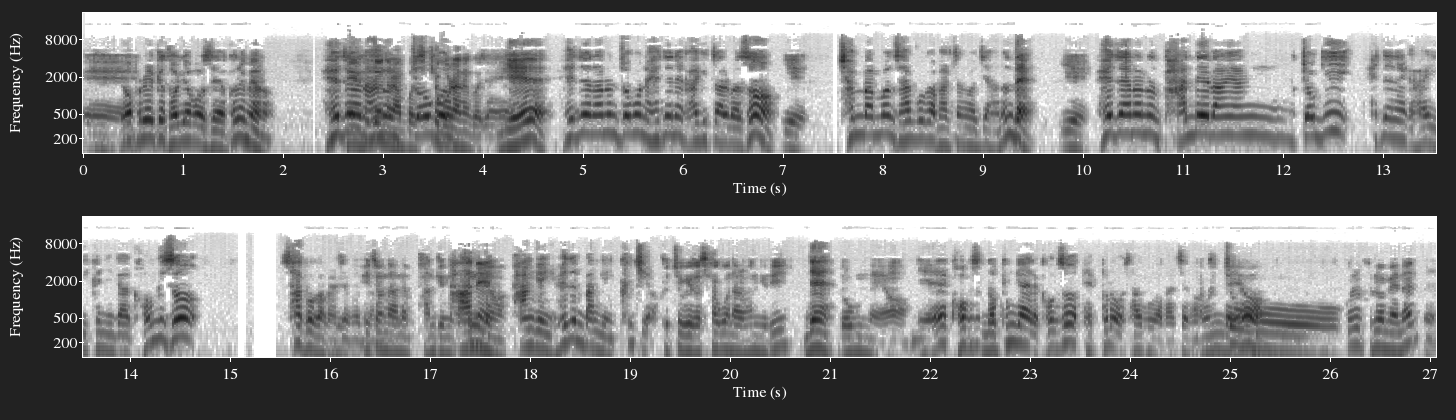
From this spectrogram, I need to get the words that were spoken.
예. 옆으로 이렇게 돌려보세요. 그러면 네, 회전하는 한번 쪽은 거죠. 예, 예, 회전하는 쪽은 회전의 각이 짧아서 예, 천만 번 사고가 발생하지 않은데 예, 회전하는 반대 방향 쪽이 회전의 각이 크니까 거기서 사고가 발생합니다. 회전하는 반경이 반대 크네요. 반경이 회전 반경이 크지요. 그쪽에서 사고 날 확률이 네, 높네요. 예, 거기서 높은 게 아니라 거기서 100% 사고가 아, 발생하는데요. 그쪽을 그러면은 네.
